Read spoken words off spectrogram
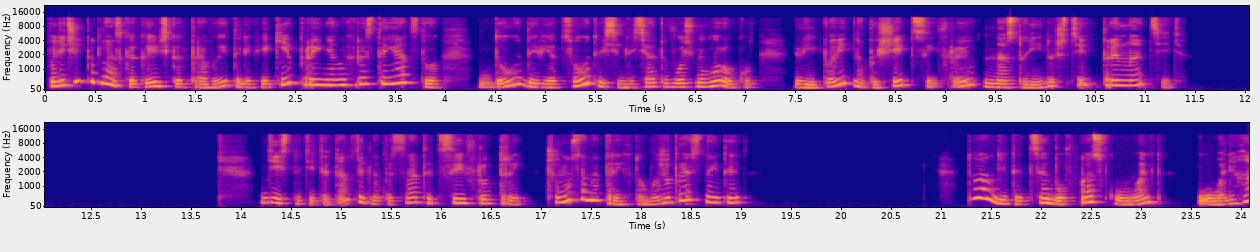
Полічіть, будь ласка, київських правителів, які прийняли християнство до 988 року. Відповідь напишіть цифрою на сторіночці 13. Дійсно, діти, там слід написати цифру 3. Чому саме 3? Хто може пояснити? Так, діти, це був Аскольд, Ольга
